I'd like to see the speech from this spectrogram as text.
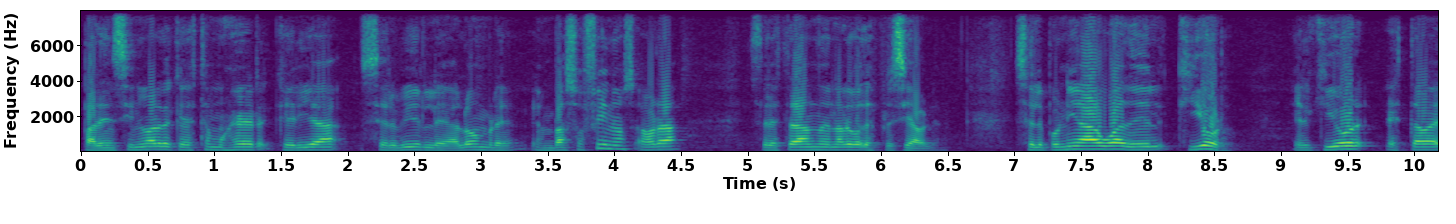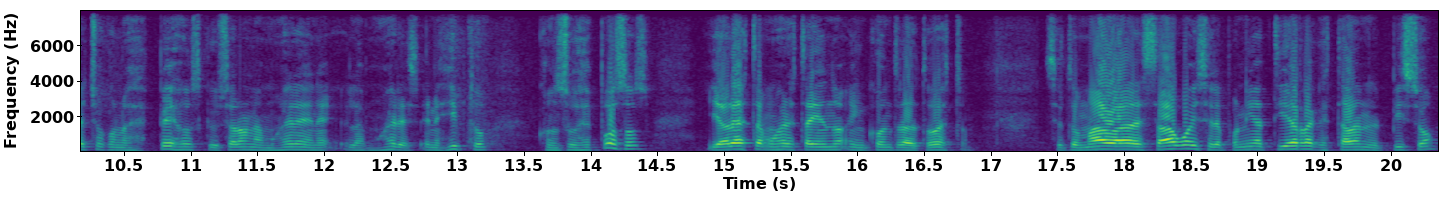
para insinuar de que esta mujer quería servirle al hombre en vasos finos. Ahora se le está dando en algo despreciable. Se le ponía agua del kior. El kior estaba hecho con los espejos que usaron las mujeres, en, las mujeres en Egipto con sus esposos y ahora esta mujer está yendo en contra de todo esto. Se tomaba esa agua y se le ponía tierra que estaba en el piso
